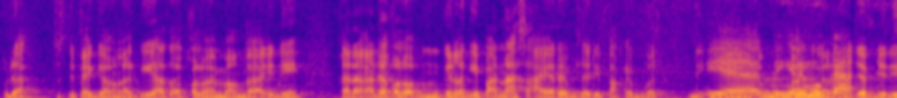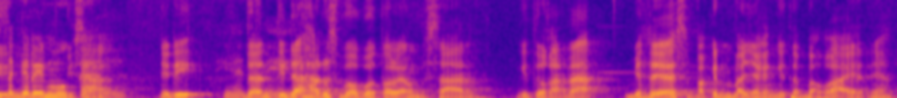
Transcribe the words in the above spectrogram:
udah terus dipegang lagi. Atau kalau memang nggak ini kadang-kadang kalau mungkin lagi panas airnya bisa dipakai buat Iya, ke muka dinginin segala muka, macam. Jadi segerin muka. bisa. jadi Iya dan sih. tidak harus bawa botol yang besar gitu. Karena biasanya semakin banyak yang kita bawa airnya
